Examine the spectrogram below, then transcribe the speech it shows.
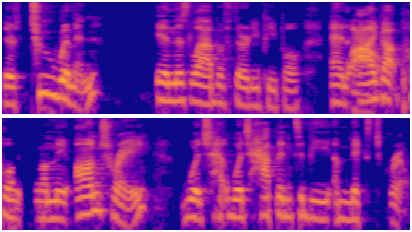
There's two women in this lab of 30 people, and I got put on the entree, which which happened to be a mixed grill.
